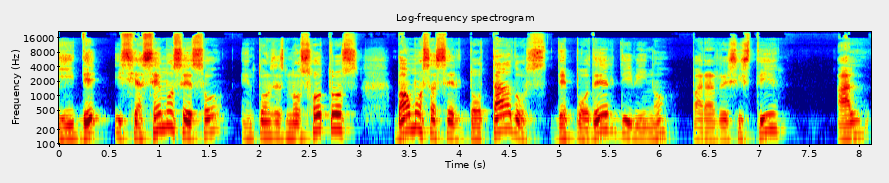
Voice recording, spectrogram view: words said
Y, si hacemos eso, entonces nosotros vamos a ser dotados de poder divino para resistir al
